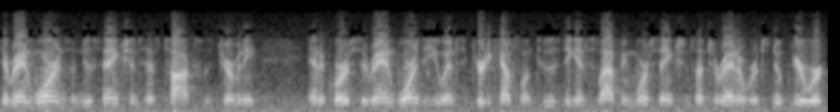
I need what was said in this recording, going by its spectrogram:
Tehran warns of new sanctions, has talks with Germany, and of course, Iran warned the UN Security Council on Tuesday against slapping more sanctions on Tehran over its nuclear work.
